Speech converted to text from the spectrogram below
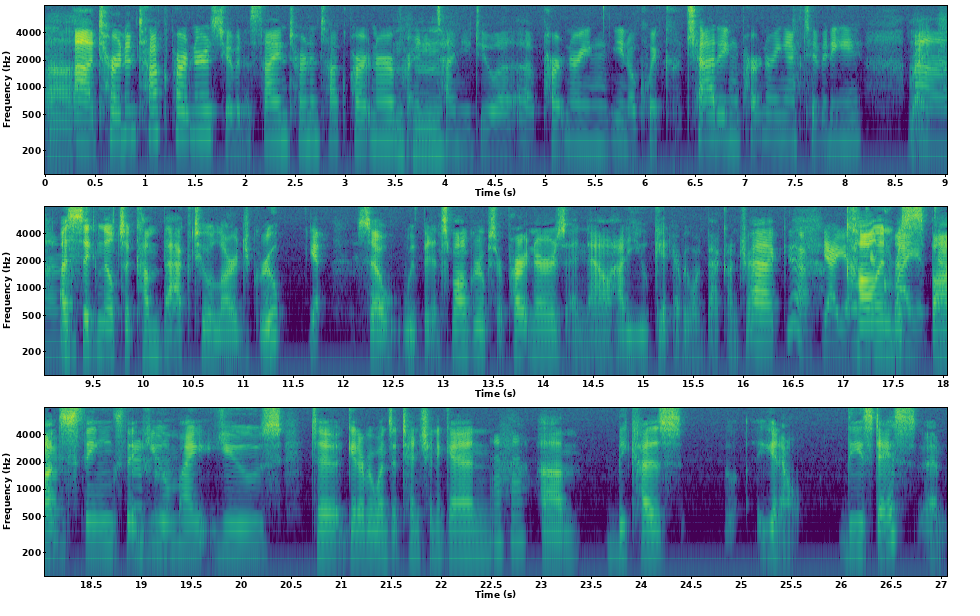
Uh, Uh, turn and talk partners. Do you have an assigned turn and talk partner for any Mhm. time you do a, a partnering, you know, quick chatting partnering activity? Right. Um, a signal to come back to a large group. So we've been in small groups or partners, and now how do you get everyone back on track? yeah. Yeah. yeah Call and response things that you Mhm. might use to get everyone's attention again. Mhm. Um, because, you know, these days, and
